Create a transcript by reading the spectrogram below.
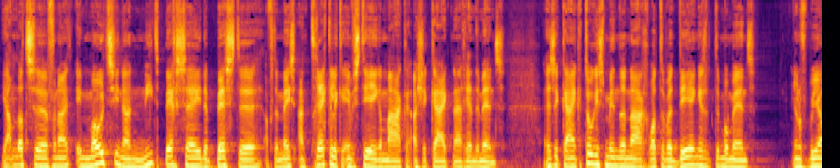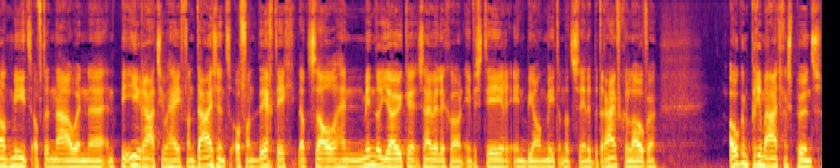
Ja, omdat ze vanuit emotie nou niet per se de beste of de meest aantrekkelijke investeringen maken als je kijkt naar rendement. En ze kijken toch eens minder naar wat de waardering is op dit moment. En of Beyond Meat, of dat nou een, eh, een PI-ratio heeft van 1000 of van 30, dat zal hen minder jeuken. Zij willen gewoon investeren in Beyond Meat omdat ze in het bedrijf geloven. Ook een prima uitgangspunt,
